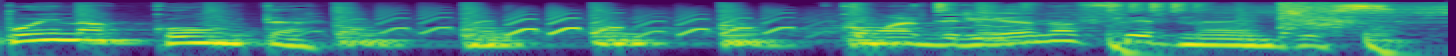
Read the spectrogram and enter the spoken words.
Põe na Conta, com Adriana Fernandes.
